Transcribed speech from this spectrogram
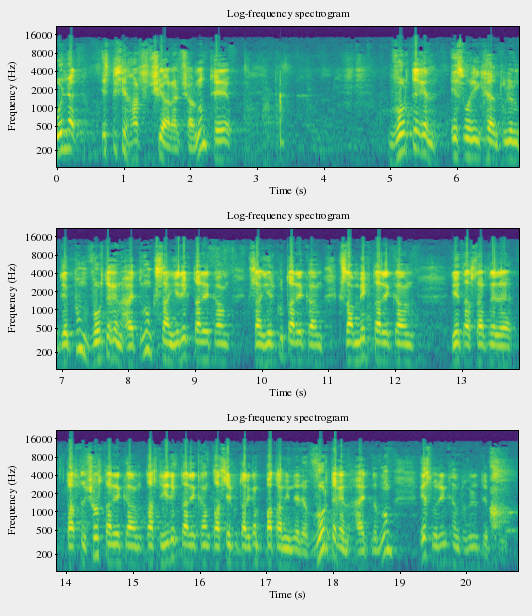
օրինակ, այսպեսի հարց չի առաջանում, թե որտեղ են այս օրենքը ընդունելու դեպքում որտեղ են հայտնվում 23 տարեկան, 22 տարեկան, 21 տարեկան երիտասարդները 14 տարեկան, 13 տարեկան, 12 տարեկան պատանիները որտեղ են հայտնվում այս օրենքը ընդունելու դեպքում։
